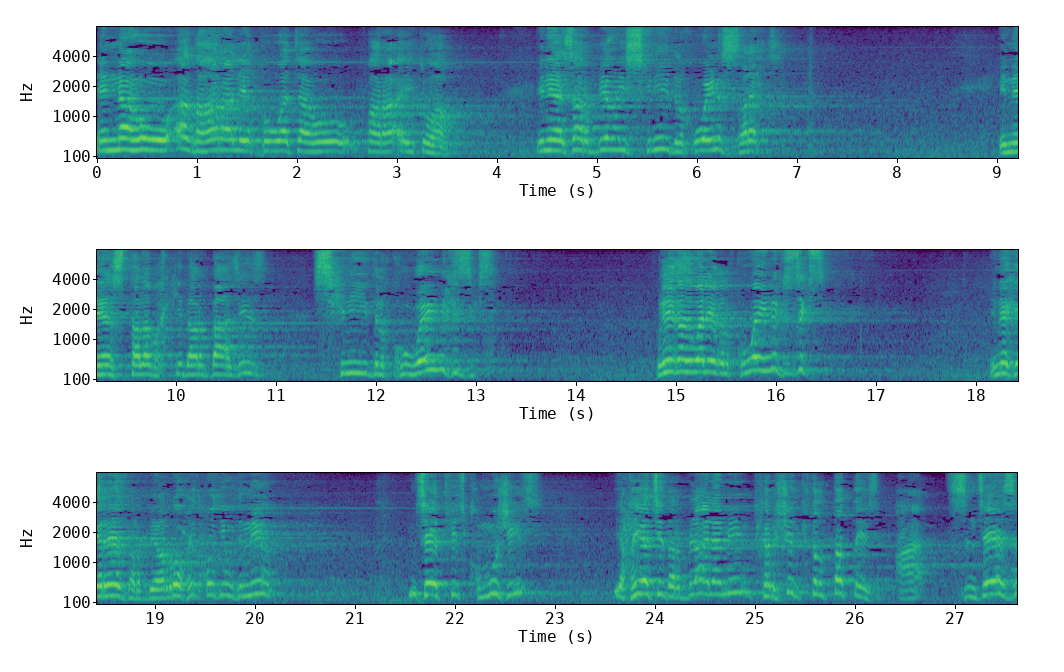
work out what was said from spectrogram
إنه أظهر لي قوته فرأيتها. إن ربي يسكني د القوين الصريقت إن طلب كي ربي عزيز سكني د القوين كزكس بغي غادي ولي القوين كزكس إنك راز ربي الروح يدخل ودني نسيت فيك قموشيس. يا حياتي رب العالمين تكرشد كتل الططيس سنتيس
